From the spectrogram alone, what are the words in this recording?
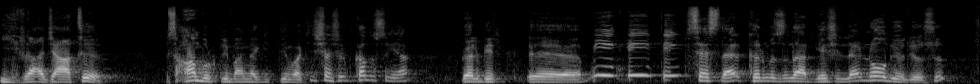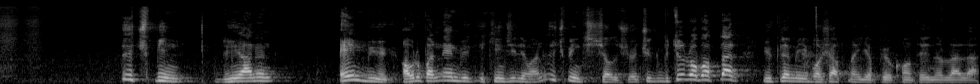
ihracatı. Mesela Hamburg limanına gittiğin vakit şaşırıp kalırsın ya. Böyle bir e, bing bing bing sesler, kırmızılar, yeşiller ne oluyor diyorsun. 3000 dünyanın en büyük, Avrupa'nın en büyük ikinci limanı 3000 kişi çalışıyor. Çünkü bütün robotlar yüklemeyi, boşaltmayı yapıyor konteynerlarla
